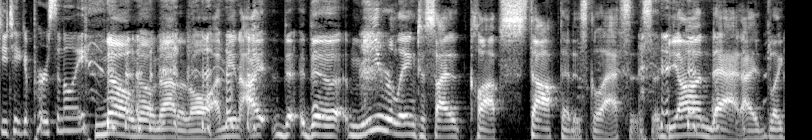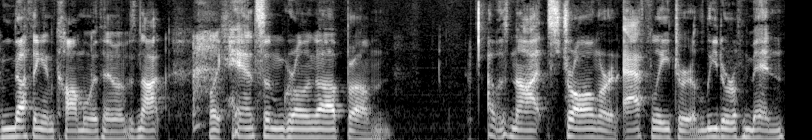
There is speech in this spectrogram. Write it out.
do you take it personally? no, no, not at all. I mean, I the, the me relating to Cyclops stopped at his glasses. And beyond that, I had like nothing in common with him. I was not like handsome growing up. Um, I was not strong or an athlete or a leader of men,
